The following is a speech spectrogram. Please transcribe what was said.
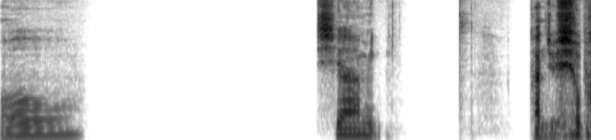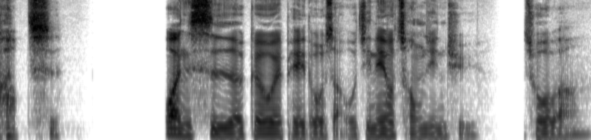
哦，虾米感觉就不好吃。万事的各位赔多少？我今天又冲进去，错吧？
